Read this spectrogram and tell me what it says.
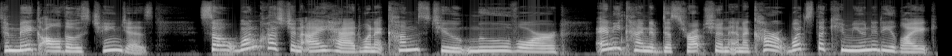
to make all those changes. So one question I had when it comes to move or any kind of disruption in a cart, what's the community like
